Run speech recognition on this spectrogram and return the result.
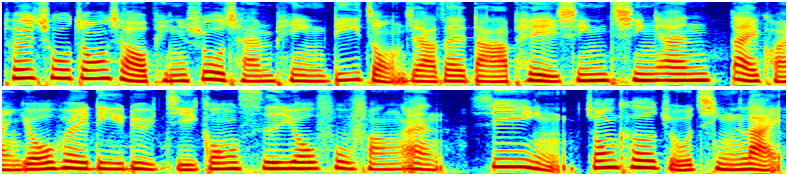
推出中小平数产品，低总价再搭配新青安贷款优惠利率及公司优付方案，吸引中科族青睐。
